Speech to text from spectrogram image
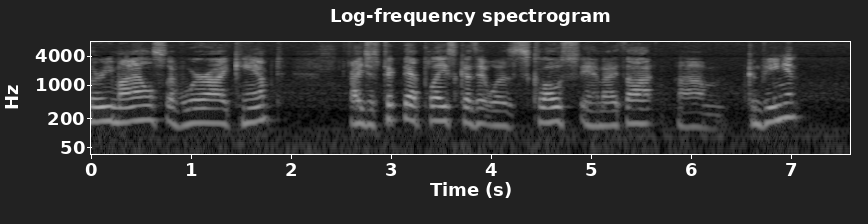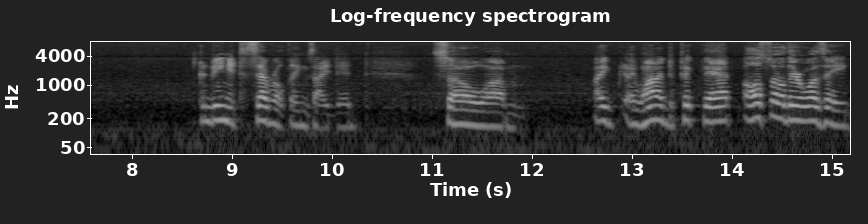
30 miles of where I camped. I just picked that place because it was close and I thought um, convenient. convenient to several things I did. So um, I, I wanted to pick that. Also, there was a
